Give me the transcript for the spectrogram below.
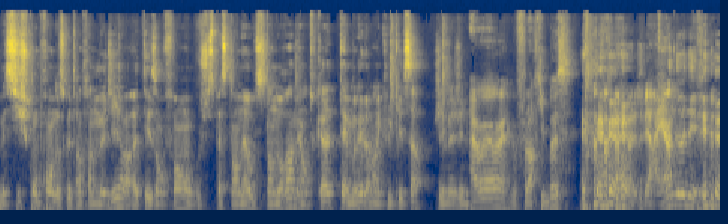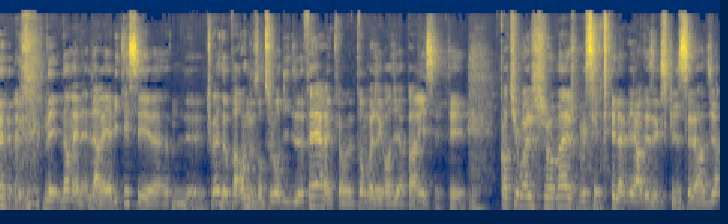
mais si je comprends de ce que t'es en train de me dire euh, tes enfants je sais pas si t'en as ou si t'en auras mais en tout cas t'aimerais leur inculquer ça j'imagine ah ouais ouais va falloir qu'ils bossent je vais rien donner mais non mais la, réalité c'est tu vois nos parents nous ont toujours dit de le faire et puis en même temps moi j'ai grandi à Paris c'était quand tu vois le chômage, nous c'était la meilleure des excuses, c'est leur dire,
